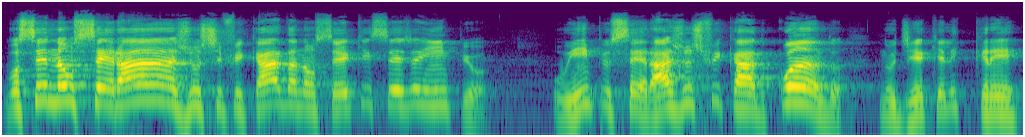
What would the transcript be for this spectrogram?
Você não será justificado a não ser que seja ímpio. O ímpio será justificado. Quando? No dia que ele crê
